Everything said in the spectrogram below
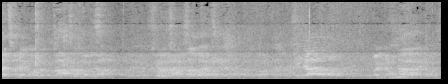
第一次开两趴，最后。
